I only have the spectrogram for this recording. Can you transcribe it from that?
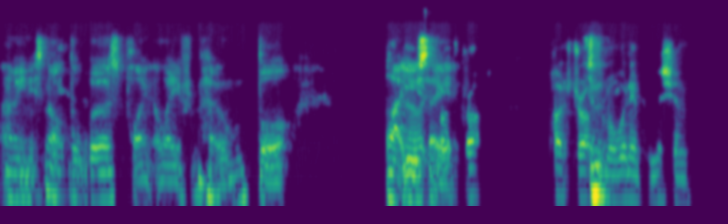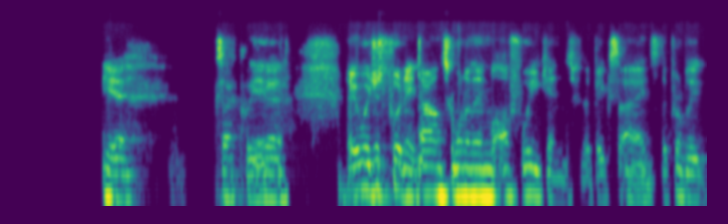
I mean, it's not the worst point away from home, but like No, you say, points drop, points from a winning position. yeah, exactly. Yeah, we're just putting it down to one of them off weekends for the big sides. They probably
